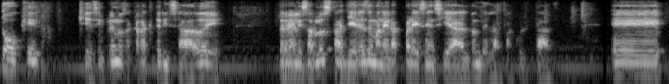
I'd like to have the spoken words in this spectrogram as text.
toque que siempre nos ha caracterizado de, realizar los talleres de manera presencial, donde la facultad, eh,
